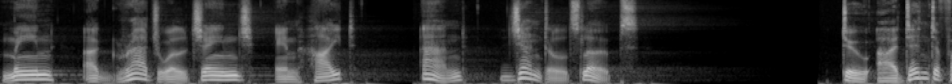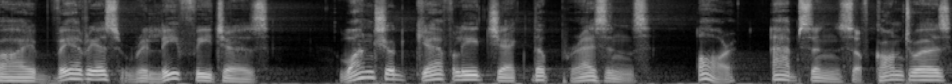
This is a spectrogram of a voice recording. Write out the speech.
mean a gradual change in height and gentle slopes. To identify various relief features, one should carefully check the presence or absence of contours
